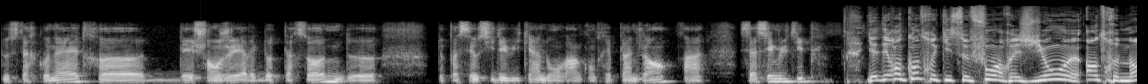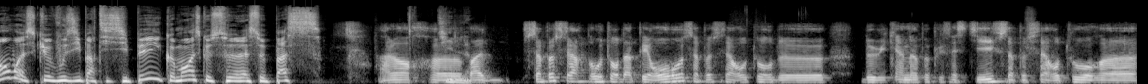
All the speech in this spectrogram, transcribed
de se faire connaître, euh, d'échanger avec d'autres personnes, de, de passer aussi des week-ends où on va rencontrer plein de gens. Enfin, c'est assez multiple. Il y a des rencontres qui se font en région euh, entre membres. Est-ce que vous y participez? Comment est-ce que cela se passe? Alors, euh, bah, ça peut se faire autour d'apéros, ça peut se faire autour de, de week-ends un peu plus festifs, ça peut se faire autour euh,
